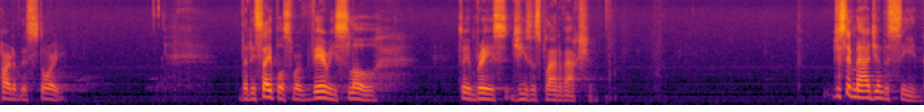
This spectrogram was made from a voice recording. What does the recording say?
part of this story the disciples were very slow to embrace Jesus' plan of action. Just imagine the scene.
